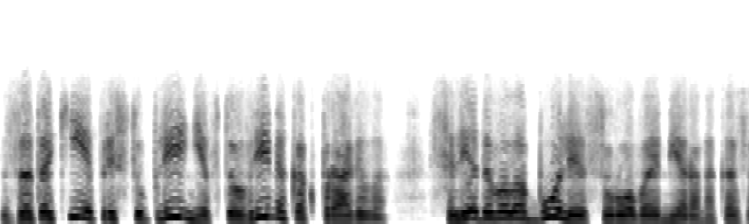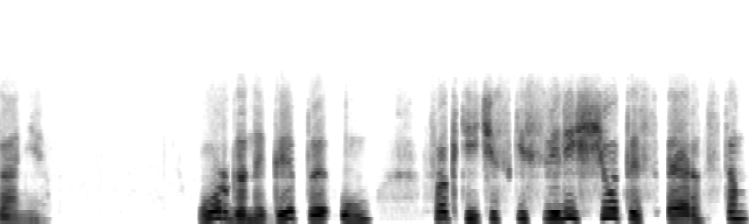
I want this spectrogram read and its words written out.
За такие преступления в то время, как правило, следовала более суровая мера наказания. Органы ГПУ фактически свели счеты с Эрнстом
